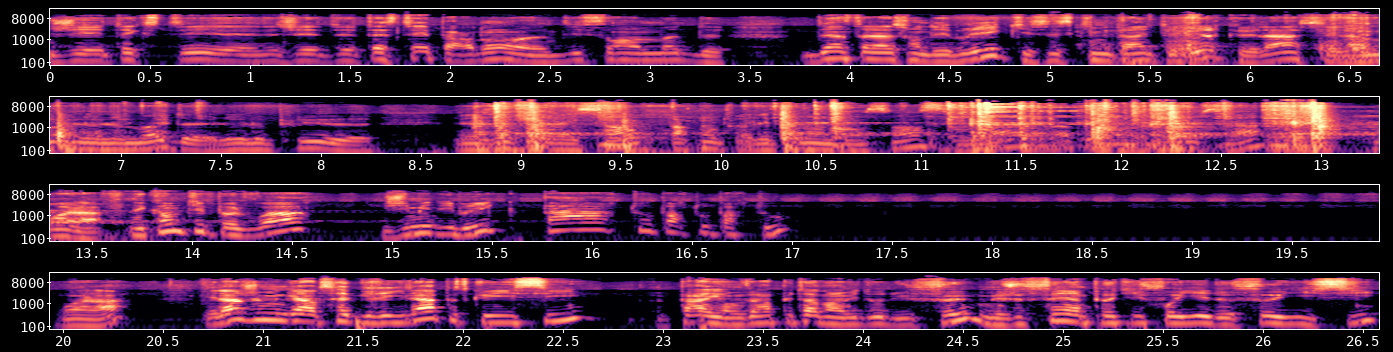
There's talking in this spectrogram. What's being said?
j'ai testé pardon, euh, différents modes d'installation des briques et c'est ce qui me permet de te dire que là, c'est le, mode le, plus euh, intéressant. Par contre, les pas dans le sens. comme ça. Voilà. Et comme tu peux le voir, j'ai mis des briques partout, partout, partout. Voilà. Et là, je me garde cette grille-là parce que ici, pareil, on verra plus tard dans la vidéo du feu, mais je fais un petit foyer de feu ici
